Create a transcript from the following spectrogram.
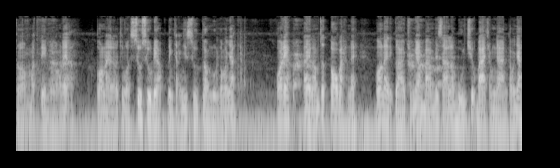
đó mặt tiền của nó đây ạ. À. con này nói chung là siêu siêu đẹp tình trạng như siêu tầm luôn các bác nhá. Quá đẹp tay nắm giật to bản này. Con này thì cả chúng em bán với giá là 4 triệu 300 ngàn các bác nhá.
